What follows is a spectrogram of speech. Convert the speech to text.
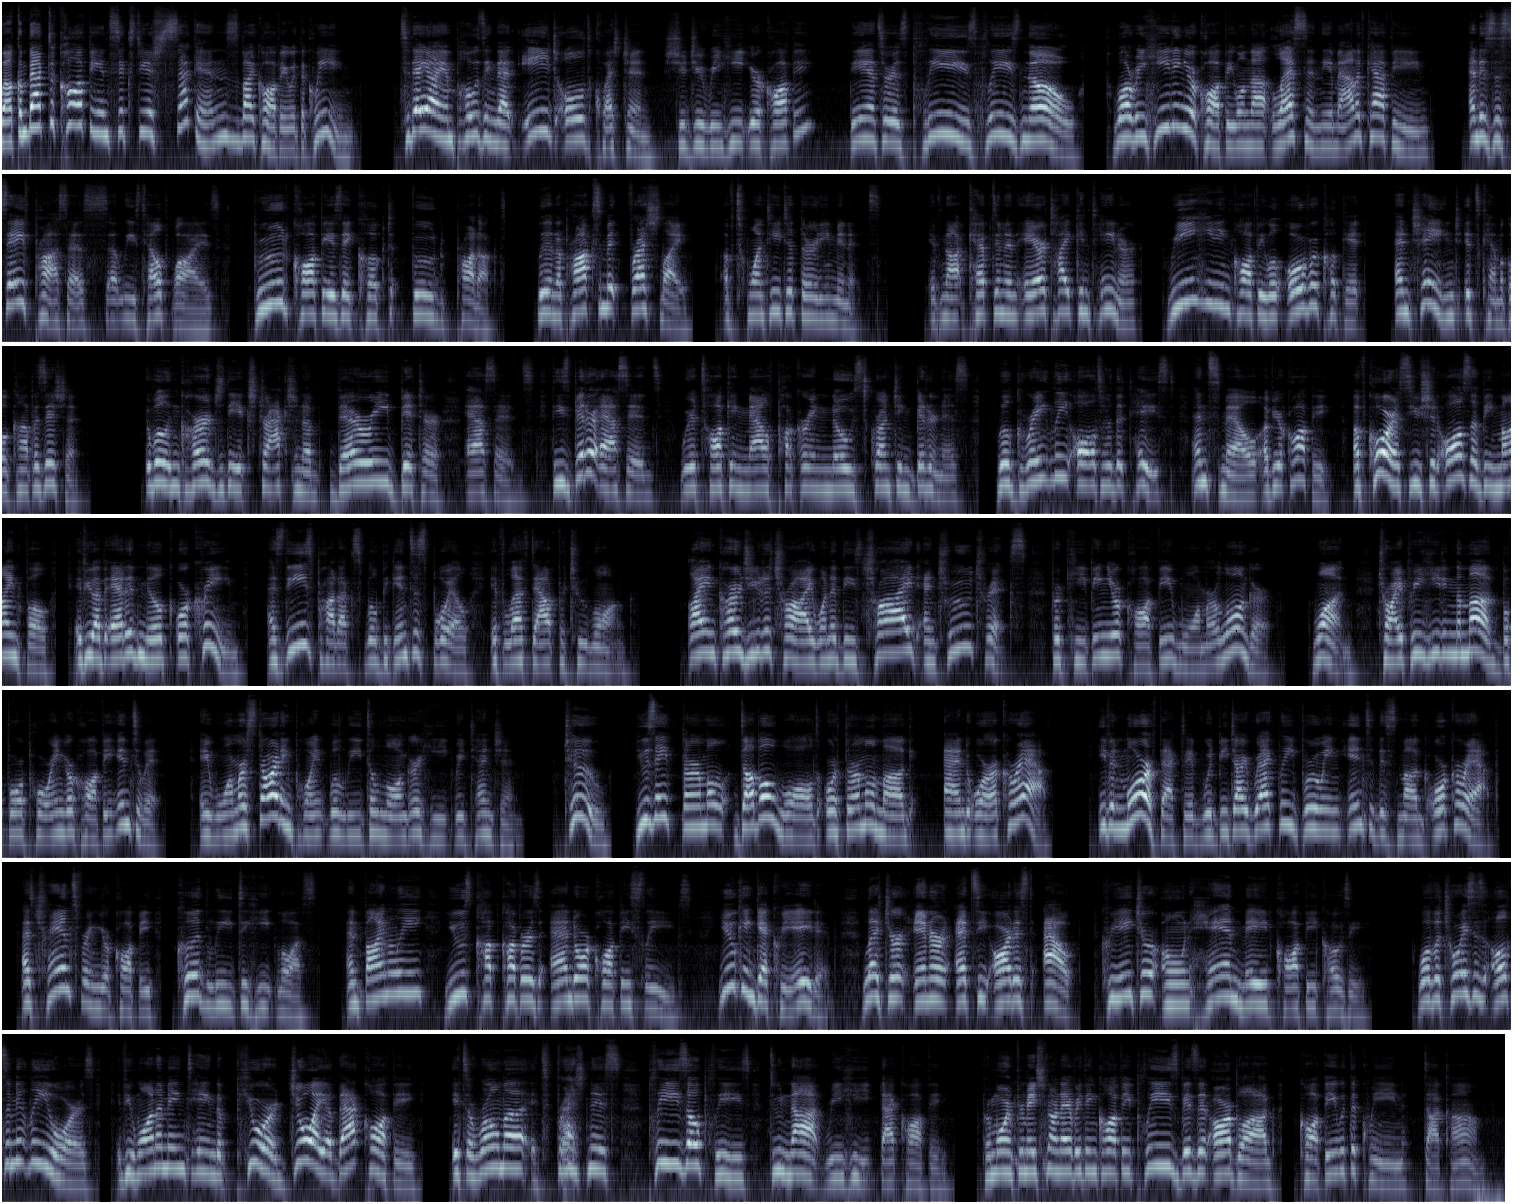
Welcome back to Coffee in 60ish Seconds by Coffee with the Queen. Today I am posing that age old question Should you reheat your coffee? The answer is please, please no. While reheating your coffee will not lessen the amount of caffeine and is a safe process, at least health wise, brewed coffee is a cooked food product with an approximate fresh life of 20 to 30 minutes. If not kept in an airtight container, reheating coffee will overcook it and change its chemical composition. It will encourage the extraction of very bitter acids. These bitter acids, we're talking mouth puckering, nose scrunching bitterness, will greatly alter the taste and smell of your coffee. Of course, you should also be mindful if you have added milk or cream, as these products will begin to spoil if left out for too long. I encourage you to try one of these tried and true tricks for keeping your coffee warmer longer. 1. Try preheating the mug before pouring your coffee into it. A warmer starting point will lead to longer heat retention. 2. Use a thermal double-walled or thermal mug and or a carafe. Even more effective would be directly brewing into this mug or carafe, as transferring your coffee could lead to heat loss. And finally, use cup covers and or coffee sleeves. You can get creative. Let your inner Etsy artist out Create your own handmade coffee cozy. While the choice is ultimately yours, if you want to maintain the pure joy of that coffee, its aroma, its freshness, please, oh please, do not reheat that coffee. For more information on everything coffee, please visit our blog, coffeewiththequeen.com.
